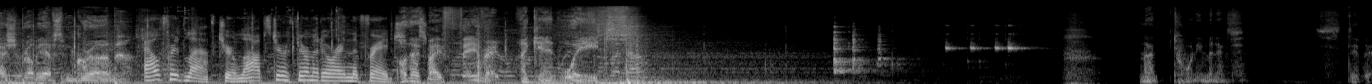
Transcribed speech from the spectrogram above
I should probably have some grub. Alfred left your lobster thermidor in the fridge. Oh, that's my favorite. I can't wait. 20. Stupid.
